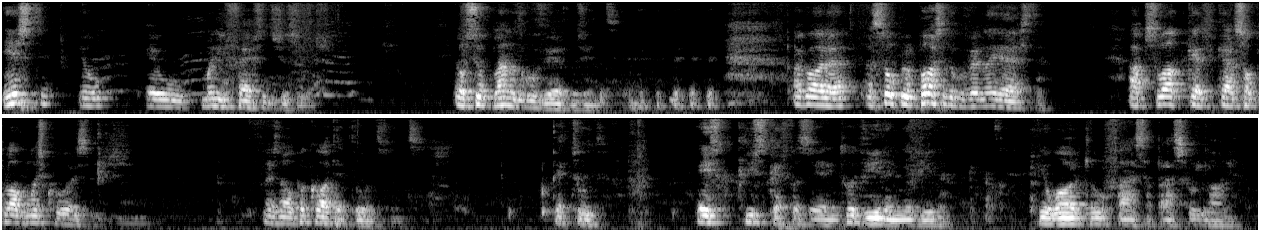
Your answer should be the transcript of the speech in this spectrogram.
Este é o, é o manifesto de Jesus. É o seu plano de governo, gente. Agora, a sua proposta de governo é esta Há pessoal que quer ficar só por algumas coisas. Mas não, o pacote é todo, gente. É tudo. É isso que Cristo quer fazer em tua vida, em minha vida. Eu oro que Ele o faça para a sua glória.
